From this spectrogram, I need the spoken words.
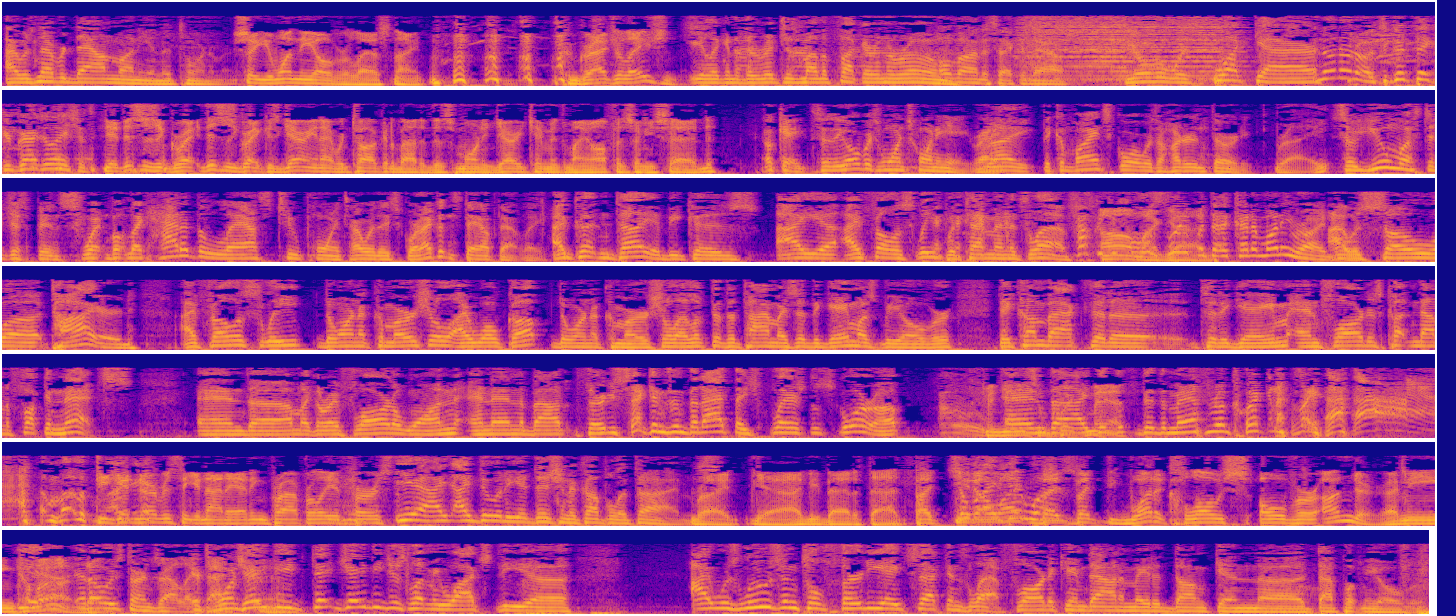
I was never down money in the tournament. So you won the over last night. Congratulations. You're looking at the richest motherfucker in the room. Hold on a second now. The over was... What, Gar? No, no, no. It's a good thing. Congratulations. Yeah, this is a great. This is great because Gary and I were talking about it this morning. Gary came into my office and he said, Okay, so the over's 128, right? Right. The combined score was 130. Right. So you must have just been sweating. But, like, how did the last two points, how were they scored? I couldn't stay up that late. I couldn't tell you because I uh, I fell asleep with 10 minutes left. How could you Oh, fall asleep God. with that kind of money riding? I was so uh, tired. I fell asleep during a commercial. I woke up during a commercial. I looked at the time. I said the game must be over. They come back to the to the game, and Florida's cutting down the fucking nets. And uh, I'm like, all right, Florida won. And then about 30 seconds into that, they flashed the score up. and you And uh, I did the, did the math real quick, and I was like, ha ha, motherfucker. Do you get nervous that you're not adding properly at first? Yeah, I, I do the addition a couple of times. Right. Yeah, I'd be bad at that. But So you know what what? was- but, but what a close over-under. I mean, come yeah, on. it always turns out like It's that. one- JD, J- JD just let me watch the... Uh, I was losing till 38 seconds left. Florida came down and made a dunk, and uh, that put me over.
